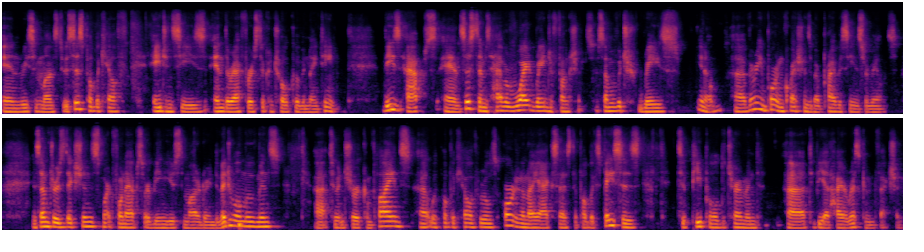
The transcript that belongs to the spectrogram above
in recent months to assist public health agencies in their efforts to control COVID 19. These apps and systems have a wide range of functions, some of which raise you know, uh, very important questions about privacy and surveillance. In some jurisdictions, smartphone apps are being used to monitor individual movements, uh, to ensure compliance uh, with public health rules or to deny access to public spaces to people determined uh, to be at higher risk of infection.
